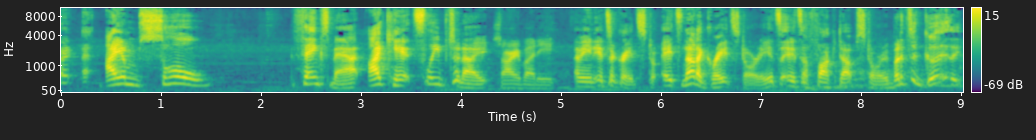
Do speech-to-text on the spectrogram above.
I, I am so. Thanks, Matt. I can't sleep tonight. Sorry, buddy. I mean, it's a great story. It's not a great story. It's it's a fucked up story, but it's a good.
